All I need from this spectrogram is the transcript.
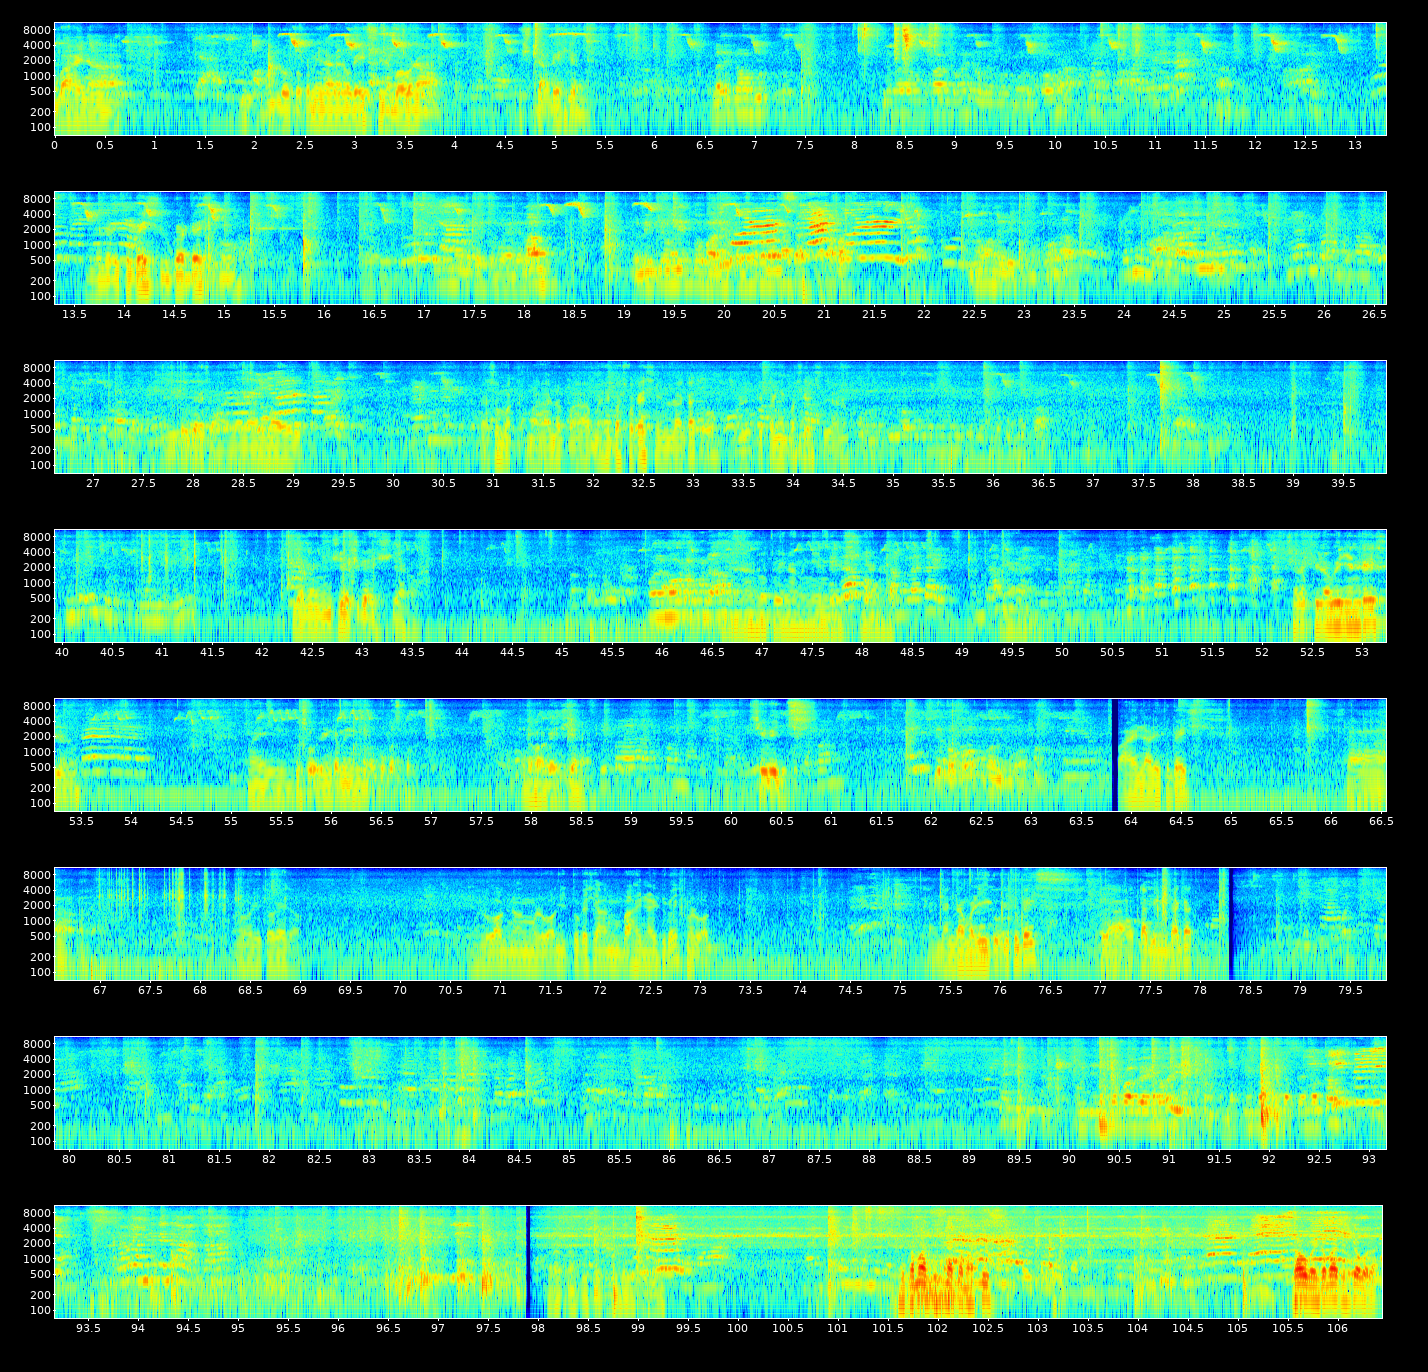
Ang bahay na magluto kami ng ano guys, sinabaw na isda guys yan. Ang ganda dito guys, lugar guys. Oh. Nalig yung lito ba? Lito sa kanan na Ano ba? Ano na lito na ko na? Dito guys, ah, yan ang may Kaso mak ma ano pa, mahibas pa guys, yung lagat oh. Malipit pang hibas guys, yan. oh. Sunduin siya dito sa mga ulit. Yan ang sales guys, yan oh. Wala mo na. Yan ang lutuin namin ngayon guys, yan. oh. Yan. Sarap kilawin yan guys, yan oh. May gusto din kami ginawa guys, yan oh. Sewage. Ano? Bahay na dito guys. Sa Oh, dito guys oh. Maluwag ng maluwag dito guys ang bahay na dito guys, maluwag. Ang ganda maligo dito guys. Sa tabing dagat. Ng bagay no eh. Nakita sa mata. Harap na po sa dito. May kamatis na, kamatis. Ikaw, may kamatis ka wala?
